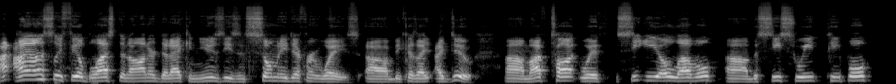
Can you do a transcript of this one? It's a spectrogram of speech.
I, honestly feel blessed and honored that I can use these in so many different ways uh, because I, I do. Um, I've taught with CEO level, uh, the C suite people.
